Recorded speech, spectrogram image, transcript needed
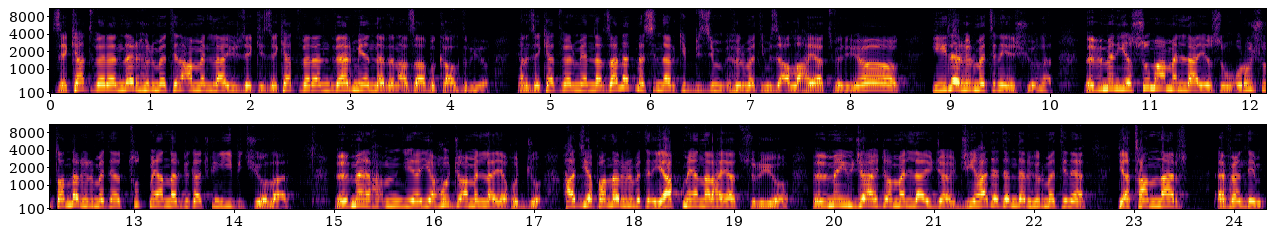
Zekat verenler hürmetine ammen la yüzdeki. Zekat veren vermeyenlerden azabı kaldırıyor. Yani zekat vermeyenler zannetmesinler ki bizim hürmetimize Allah hayat veriyor. Yok. İyiler hürmetine yaşıyorlar. Ve bimen yasum ammen la yasum. Oruç tutanlar hürmetine tutmayanlar birkaç gün yiyip içiyorlar. Ve bimen yahucu ammen la yahucu. Hac yapanlar hürmetine yapmayanlar hayat sürüyor. Ve bimen yücahidu ammen la yücahidu. Cihad edenler hürmetine yatanlar efendim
